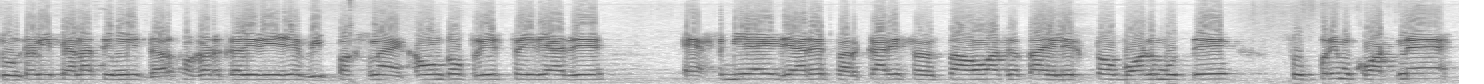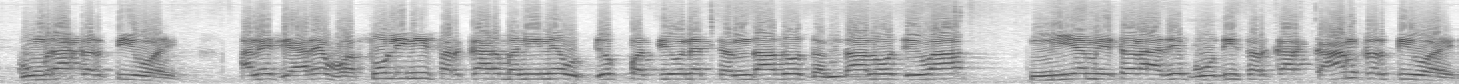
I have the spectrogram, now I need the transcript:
ચૂંટણી પહેલા તેમની ધરપકડ કરી રહી છે. વિપક્ષના એકાઉન્ટો ફ્રીઝ થઈ રહ્યા છે. એસબીઆઈ જ્યારે સરકારી સંસ્થા હોવા છતાં ઇલેક્ટ્રો બોન્ડ મુદ્દે સુપ્રીમ કોર્ટને ગુમરાહ કરતી હોય અને જ્યારે વસૂલીની સરકાર બનીને ઉદ્યોગપતિઓને ચંદાદો ધંધાલો જેવા નિયમ હેઠળ આજે મોદી સરકાર કામ કરતી હોય,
